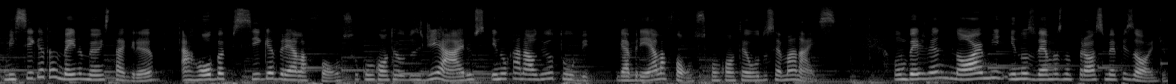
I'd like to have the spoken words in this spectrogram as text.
Me siga também no meu Instagram, psigabrielafonso, com conteúdos diários, e no canal do YouTube, Gabriela Afonso, com conteúdos semanais. Um beijo enorme e nos vemos no próximo episódio.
